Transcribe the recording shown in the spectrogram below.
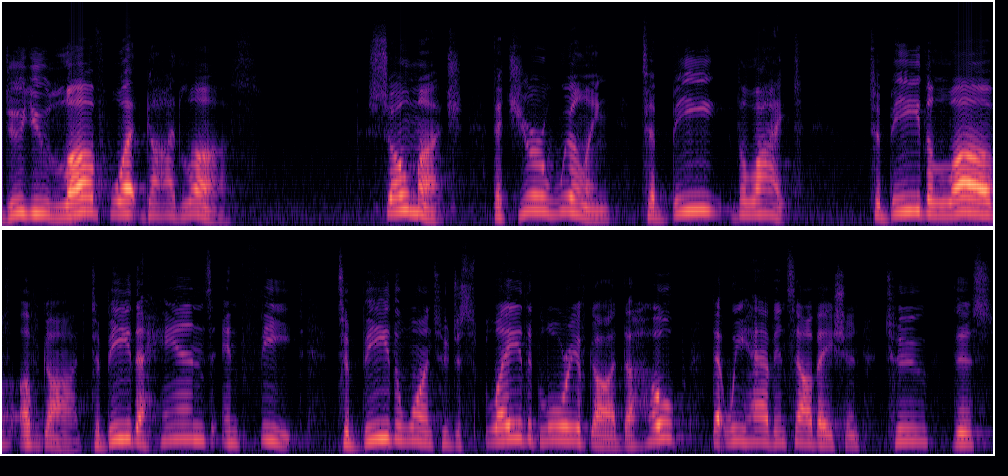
Do you love what God loves? so much that you're willing to be the light, to be the love of God, to be the hands and feet, to be the ones who display the glory of God, the hope that we have in salvation to this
